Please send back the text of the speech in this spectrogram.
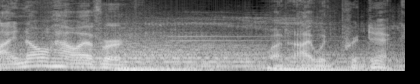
I know, however, what I would predict.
